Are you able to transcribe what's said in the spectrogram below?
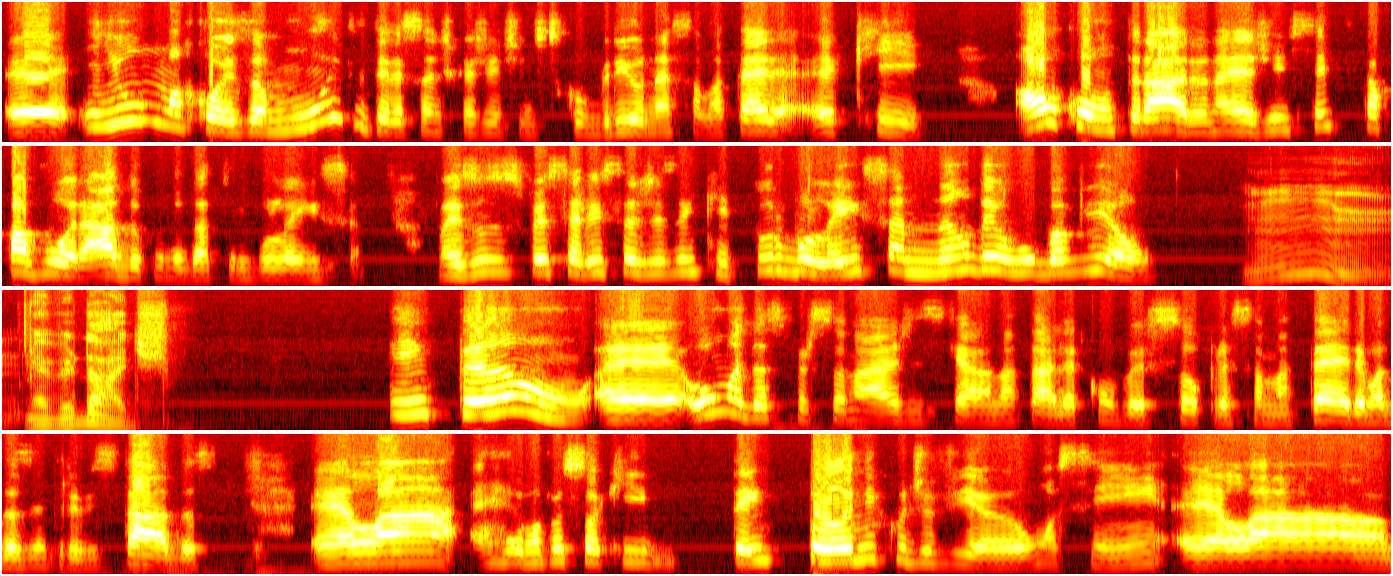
É, e uma coisa muito interessante que a gente descobriu nessa matéria é que, ao contrário, né, a gente sempre fica apavorado quando dá turbulência, mas os especialistas dizem que turbulência não derruba avião. Hum. É verdade. Então, é, uma das personagens que a Natália conversou para essa matéria, uma das entrevistadas, ela é uma pessoa que tem pânico de avião, assim, ela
